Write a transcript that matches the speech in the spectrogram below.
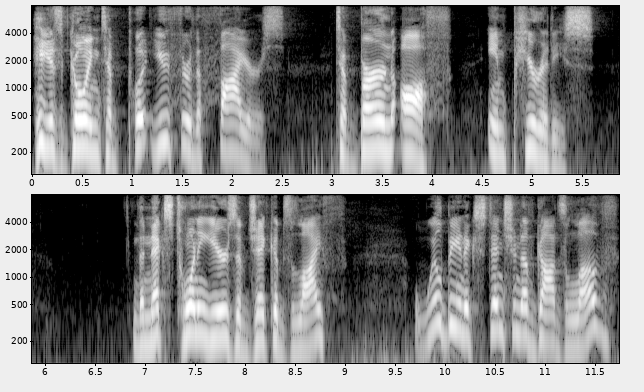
He is going to put you through the fires to burn off impurities. The next 20 years of Jacob's life will be an extension of God's love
